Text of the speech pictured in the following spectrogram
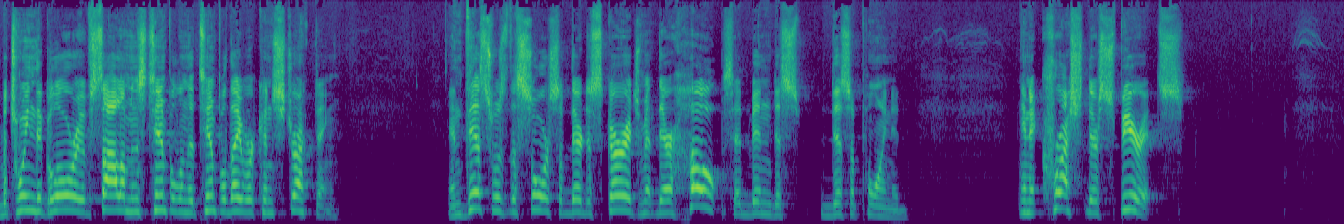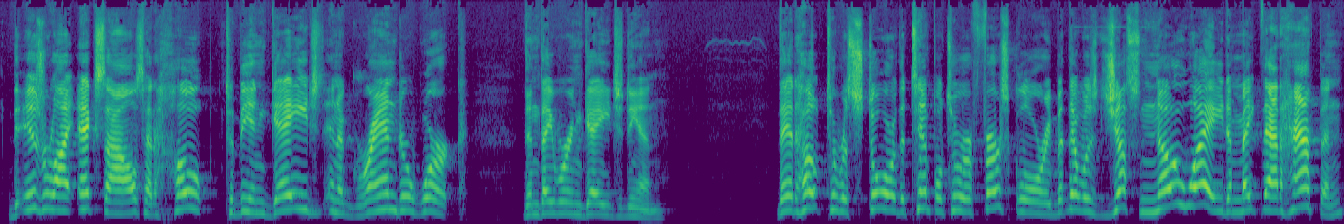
between the glory of Solomon's temple and the temple they were constructing. And this was the source of their discouragement. Their hopes had been dis- disappointed, and it crushed their spirits. The Israelite exiles had hoped to be engaged in a grander work than they were engaged in. They had hoped to restore the temple to her first glory, but there was just no way to make that happen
